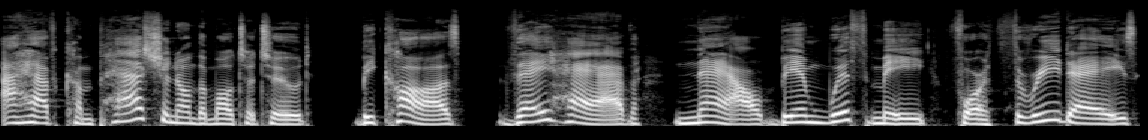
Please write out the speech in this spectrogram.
I have compassion on the multitude because they have now been with me for three days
